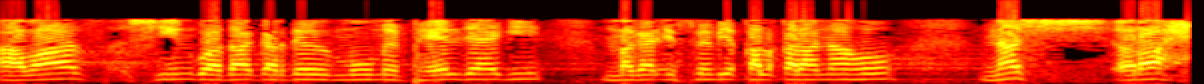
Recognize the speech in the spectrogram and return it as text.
آواز شین کو ادا کرتے ہوئے منہ میں پھیل جائے گی، مگر اس میں بھی قلقلہ نہ ہو۔ نش رح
